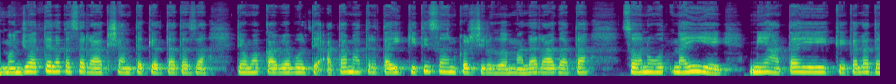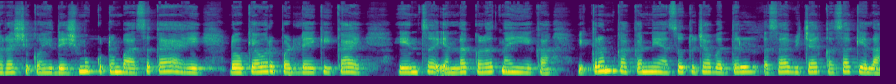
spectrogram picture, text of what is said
मंजू आत्याला कसा राग शांत केलता तसा तेव्हा काव्या बोलते आता मात्र ताई किती सहन करशील ग? मला राग आता सहन होत नाही आहे मी आता हे एकेकाला धडा शिकव हे देशमुख कुटुंब असं काय आहे? डोक्यावर पडले की काय? यांचं यांना कळत नाही आहे का? विक्रम काकांनी असं तुझ्याबद्दल असा विचार कसा केला?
